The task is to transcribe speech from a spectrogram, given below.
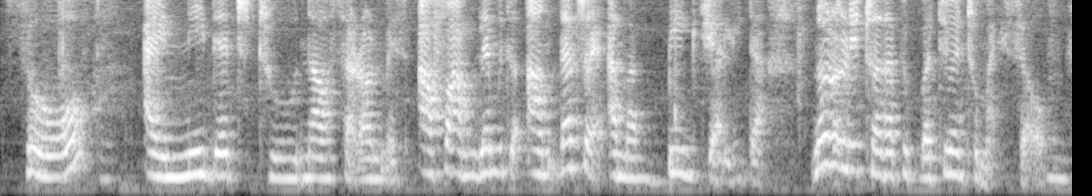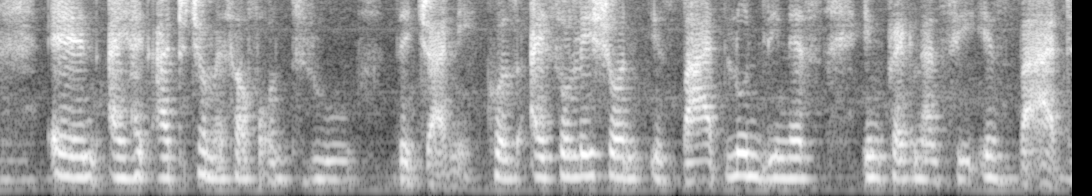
So I needed to now surround myself. Affirm, ah, let me tell um, that's why I'm a big cheerleader, not only to other people, but even to myself. Mm. And I had, I had to cheer myself on through the journey because isolation is bad, loneliness in pregnancy is bad.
